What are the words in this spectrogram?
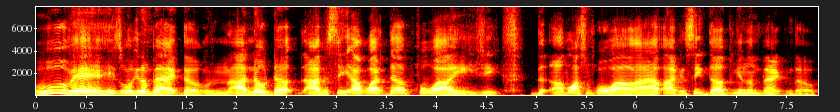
ooh man, he's gonna get him back though. I know Dub. Been. I watched Dub for a while. He, he I watched him for a while. I, I can see Dub getting him back though.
